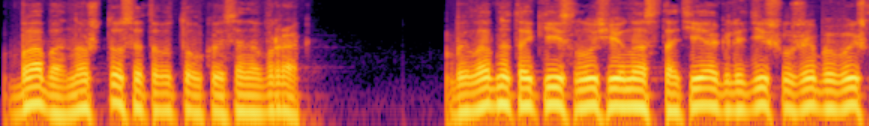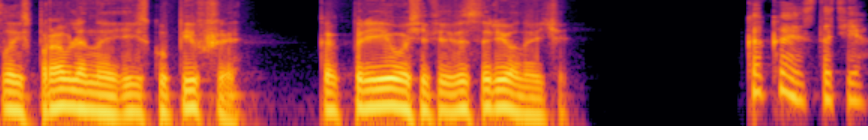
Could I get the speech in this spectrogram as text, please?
Баба, но что с этого толку, если она враг? Была бы на такие случаи у нас статья, глядишь, уже бы вышла исправленная и искупившая, как при Иосифе Виссарионовиче. Какая статья?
